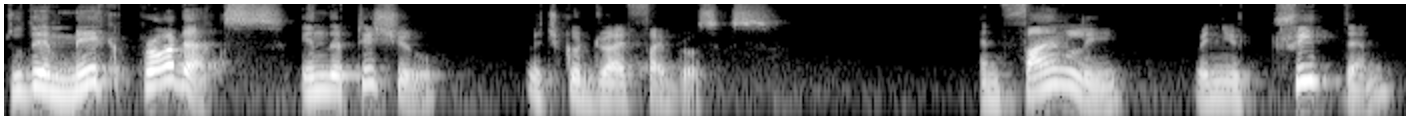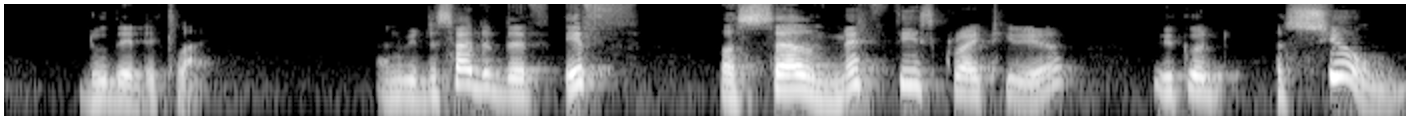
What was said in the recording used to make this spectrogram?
Do they make products in the tissue which could drive fibrosis? And finally, when you treat them, do they decline? And we decided that if a cell met these criteria, we could assume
